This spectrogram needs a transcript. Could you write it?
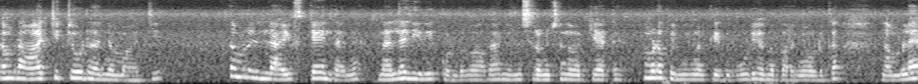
നമ്മുടെ ആറ്റിറ്റ്യൂഡ് തന്നെ മാറ്റി നമ്മളൊരു ലൈഫ് സ്റ്റൈൽ തന്നെ നല്ല രീതിയിൽ കൊണ്ടുപോകാൻ ഒന്ന് ശ്രമിച്ചു നോക്കിയാട്ടെ. നമ്മുടെ കുഞ്ഞുങ്ങൾക്ക് ഇതുകൂടി ഒന്ന് പറഞ്ഞു കൊടുക്കുക. നമ്മളെ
